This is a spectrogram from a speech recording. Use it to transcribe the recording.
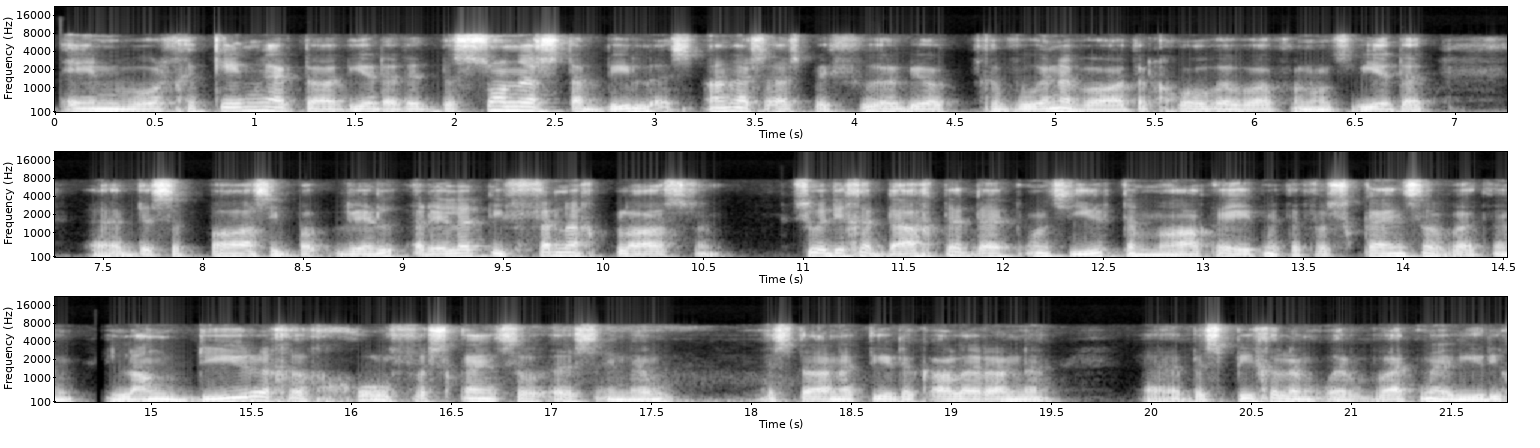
en word gekenmerk daardeur dat dit besonder stabiel is anders as byvoorbeeld gewone watergolwe waarvan ons weet dat uh, dissipasie rel relatief vinnig plaasvind. So die gedagte dat ons hier te maak het met 'n verskynsel wat 'n langdurige golfverskynsel is en nou is daar natuurlik allerlei uh, bespiegeling oor wat nou hierdie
